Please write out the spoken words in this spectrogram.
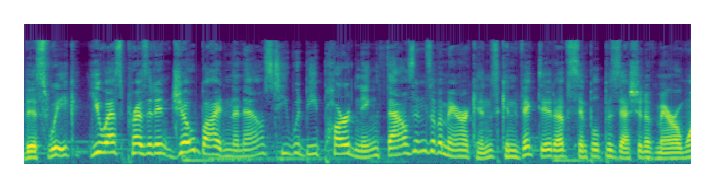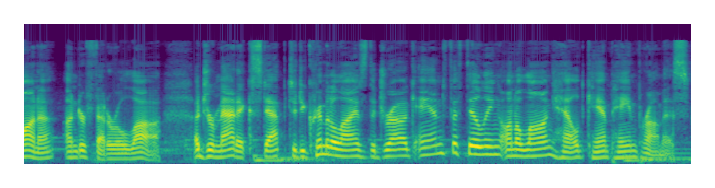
This week, U.S. President Joe Biden announced he would be pardoning thousands of Americans convicted of simple possession of marijuana under federal law, a dramatic step to decriminalize the drug and fulfilling on a long held campaign promise.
